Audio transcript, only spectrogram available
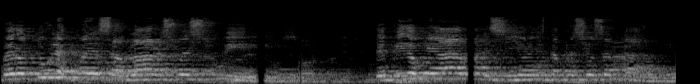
pero tú les puedes hablar a su espíritu. Te pido que hables, Señor, en esta preciosa tarde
